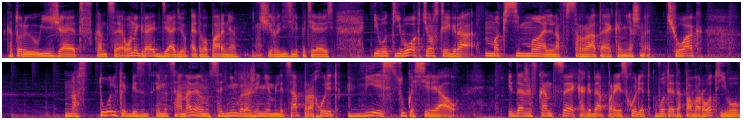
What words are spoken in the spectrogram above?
который уезжает в конце. Он играет дядю этого парня, чьи родители потерялись. И вот его актерская игра максимально всратая, конечно. Чувак настолько безэмоционален, он с одним выражением лица проходит весь, сука, сериал. И даже в конце, когда происходит вот это поворот, его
